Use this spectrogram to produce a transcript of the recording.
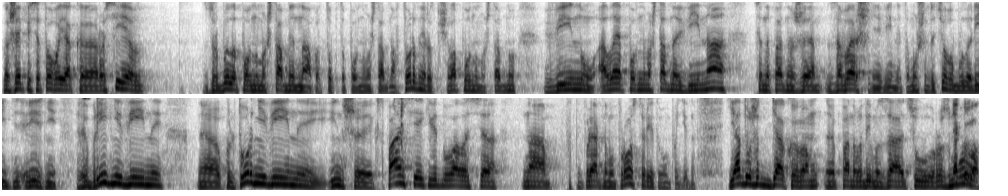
лише після того, як е, Росія зробила повномасштабний напад, тобто повномасштабне вторгнення, розпочала повномасштабну війну. Але повномасштабна війна це, напевно, вже завершення війни, тому що до цього були різні, гибридні війни, е, культурні війни, інші експансії, які відбувалися на в популярному просторі і тому подібне. Я дуже дякую вам, е, пане Вадиме, за цю розмову. Дякую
